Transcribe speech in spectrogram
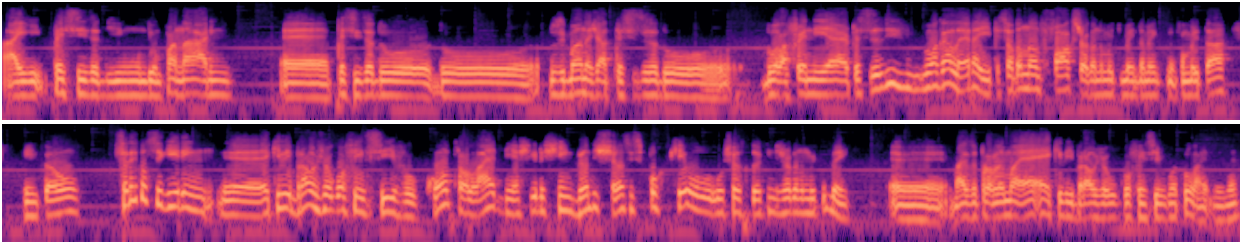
Aí precisa de um, de um Panarin, é, precisa do, do, do Zibana já, precisa do, do Lafreniere, precisa de uma galera aí, precisa do Nando Fox jogando muito bem também, como ele tá. Então, se eles conseguirem é, equilibrar o jogo ofensivo contra o Lightning, acho que eles têm grandes chances, porque o, o Duck está jogando muito bem. É, mas o problema é equilibrar o jogo ofensivo contra o Lightning, né?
